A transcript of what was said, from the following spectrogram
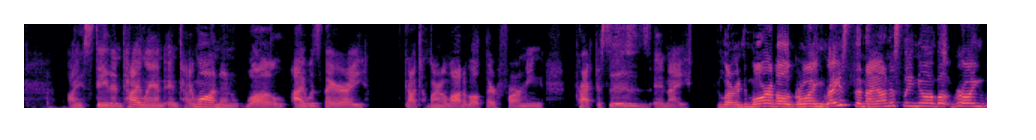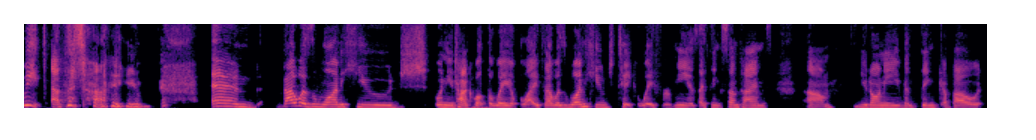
I stayed in Thailand and Taiwan and while I was there I got to learn a lot about their farming practices and I learned more about growing rice than I honestly knew about growing wheat at the time. and that was one huge when you talk about the way of life that was one huge takeaway for me is i think sometimes um, you don't even think about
